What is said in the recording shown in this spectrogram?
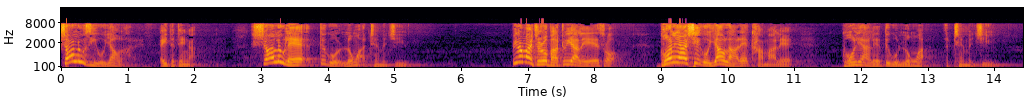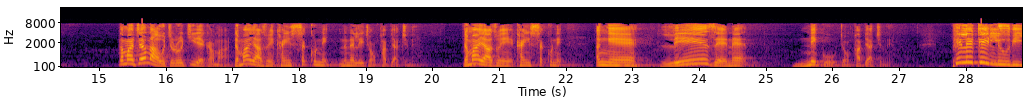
ရှောလူစီကိုရောက်လာတယ်အဲ့ဒီတဲ့ကရှောလူလည်းသူ့ကိုလုံးဝအထင်မကြီးဘူးပြီးတော့မှကျွန်တော်ဘာတွေ့ရလဲဆိုတော့ဂေါလျရှိကိုရောက်လာတဲ့အခါမှာလဲဂေါလျလည်းသူ့ကိုလုံးဝအထင်မကြီးဘူးတမန်ကျမ်းစာကိုကျွန်တော်ကြည့်တဲ့အခါမှာဓမ္မရာဆိုရင်ခိုင်း16နည်းနည်းလေးကြောင်ဖတ်ပြခြင်းတယ်ဓမ္မရာဆိုရင်အခန်း19အငယ်40နဲ့နှစ်ကိုကျွန်တော်ဖတ်ပြခြင်းတယ် ဖိလိတိလူသည်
